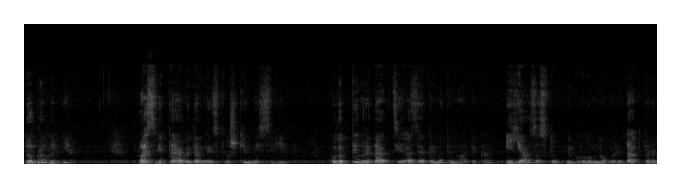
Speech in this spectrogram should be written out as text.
Доброго дня! Вас вітає видавництво Шкільний світ, колектив редакції газети Математика і я, заступник головного редактора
